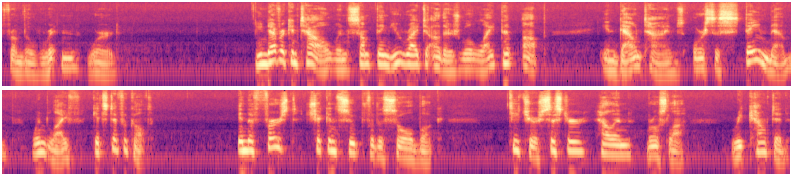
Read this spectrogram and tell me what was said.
from the written word. You never can tell when something you write to others will light them up in down times or sustain them when life gets difficult. In the first Chicken Soup for the Soul book, teacher Sister Helen Mrosla recounted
